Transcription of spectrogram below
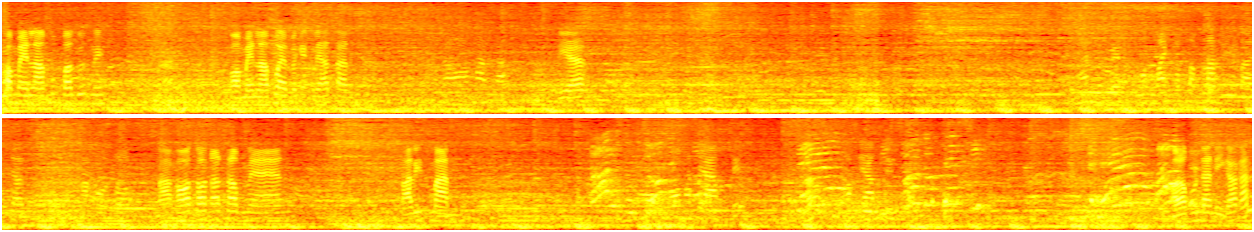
kalau main lampu bagus nih. Kalau main lampu efeknya kelihatan. Iya. Makoto. Makoto tetap men. Talisman. Masih aktif? Walaupun udah nikah kan?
